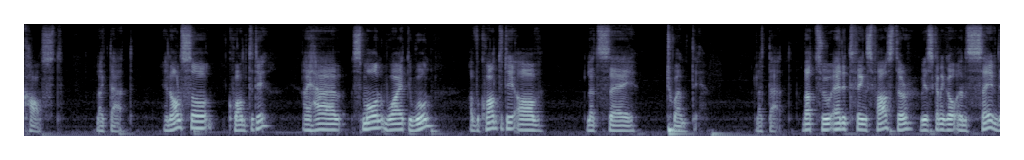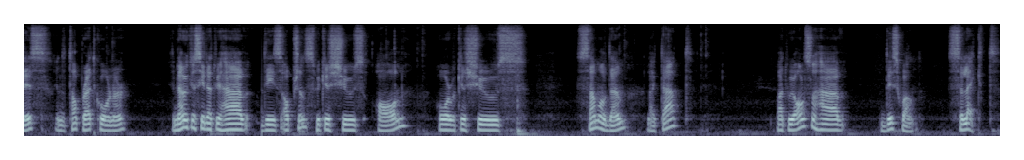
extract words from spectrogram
cost like that. And also quantity. I have small white wool of a quantity of let's say 20 like that. But to edit things faster we're just gonna go and save this in the top right corner. And now you can see that we have these options. We can choose all or we can choose some of them like that. But we also have this one select.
